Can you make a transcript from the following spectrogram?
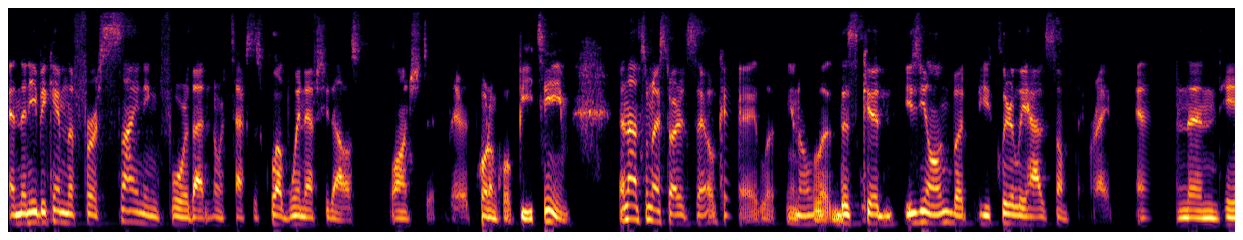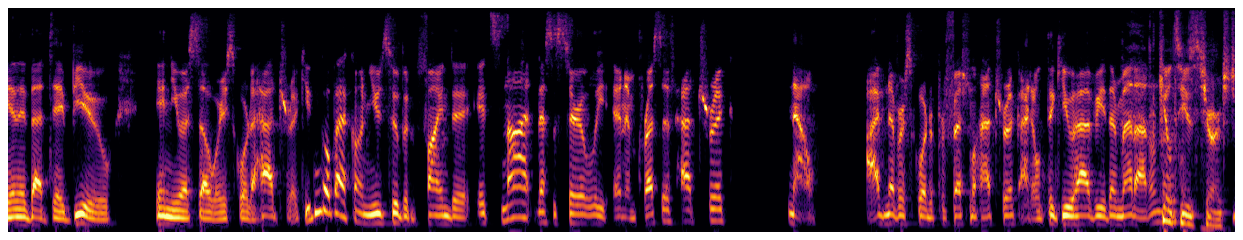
and then he became the first signing for that North Texas club when FC Dallas launched it, their quote unquote B team. And that's when I started to say, okay, look, you know, this kid, he's young, but he clearly has something, right? And, and then he ended that debut in USL where he scored a hat trick. You can go back on YouTube and find it. It's not necessarily an impressive hat trick. Now, I've never scored a professional hat trick. I don't think you have either, Matt. I don't Guilty know. is charged.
